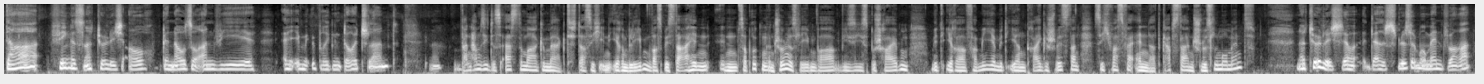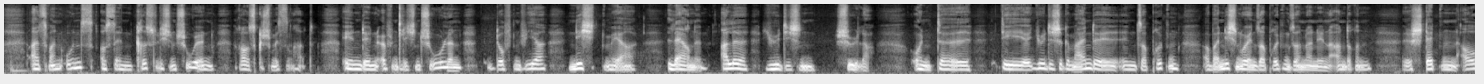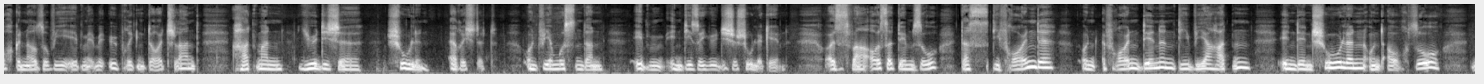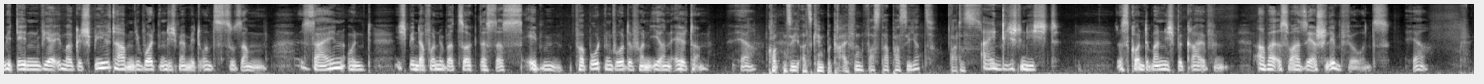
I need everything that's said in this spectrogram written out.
Da fing es natürlich auch genauso an wie äh, im übrigen Deutschland. Ne? Wann haben Sie das erste Mal gemerkt, dass sich in Ihrem Leben, was bis dahin in Saarbrücken ein schönes Leben war, wie Sie es beschreiben, mit Ihrer Familie, mit Ihren drei Geschwistern, sich was verändert? Gab es da einen Schlüsselmoment? Natürlich, ja, der Schlüsselmoment war, als man uns aus den christlichen Schulen rausgeschmissen hat. In den öffentlichen Schulen durften wir nicht mehr lernen, alle jüdischen Schüler. Und äh, die jüdische Gemeinde in Saarbrücken, aber nicht nur in Saarbrücken, sondern in anderen äh, Städten auch, genauso wie eben im übrigen Deutschland, hat man jüdische Schulen errichtet. Und wir mussten dann eben in diese jüdische Schule gehen. Es war außerdem so, dass die Freunde und Freundinnen, die wir hatten in den Schulen und auch so, mit denen wir immer gespielt haben, die wollten nicht mehr mit uns zusammen sein. Und ich bin davon überzeugt, dass das eben verboten wurde von ihren Eltern. Ja. Konnten Sie als Kind begreifen, was da passiert? War das? Eigentlich nicht. Das konnte man nicht begreifen. Aber es war sehr schlimm für uns. Ja.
